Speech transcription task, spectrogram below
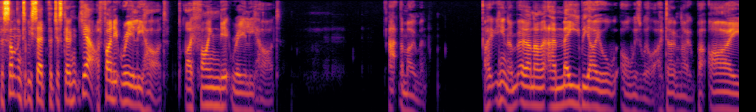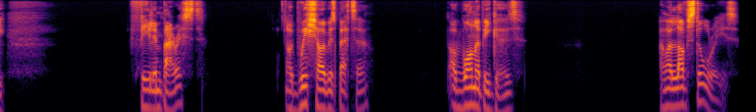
there's something to be said for just going, yeah, I find it really hard. I find it really hard at the moment. I, you know, and, and maybe I always will. I don't know, but I feel embarrassed. I wish I was better. I want to be good. And I love stories.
